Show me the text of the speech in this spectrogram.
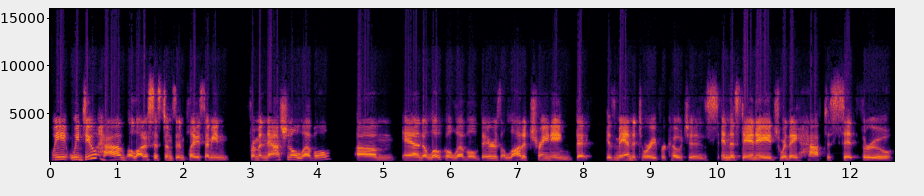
We we do have a lot of systems in place. I mean, from a national level um, and a local level, there's a lot of training that is mandatory for coaches in this day and age, where they have to sit through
